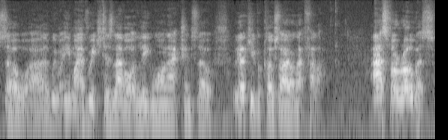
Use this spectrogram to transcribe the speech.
so uh, we, he might have reached his level of League One action. So we've got to keep a close eye on that fella. As for Rovers,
